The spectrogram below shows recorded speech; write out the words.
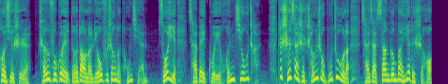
或许是陈富贵得到了刘福生的铜钱，所以才被鬼魂纠缠。他实在是承受不住了，才在三更半夜的时候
